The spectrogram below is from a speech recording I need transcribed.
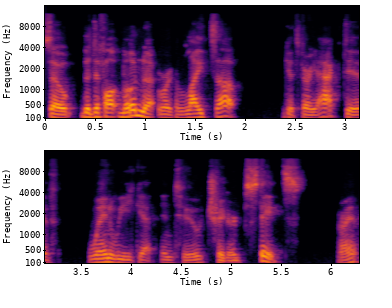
So the default mode network lights up, gets very active when we get into triggered states, right?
